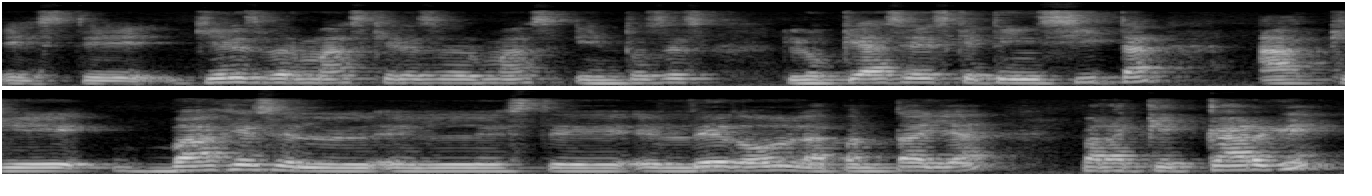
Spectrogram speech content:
este, quieres ver más, quieres ver más, y entonces lo que hace es que te incita a que bajes el, el, este, el dedo la pantalla para que cargue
